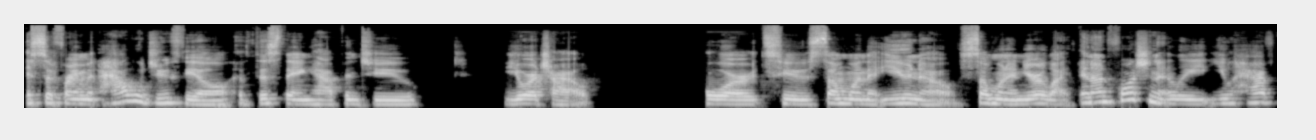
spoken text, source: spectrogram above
is to frame it how would you feel if this thing happened to your child or to someone that you know someone in your life. And unfortunately you have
